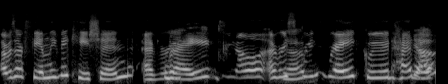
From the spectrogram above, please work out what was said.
that was our family vacation. Every right you know, every Yep. spring break we would head Yep. up.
